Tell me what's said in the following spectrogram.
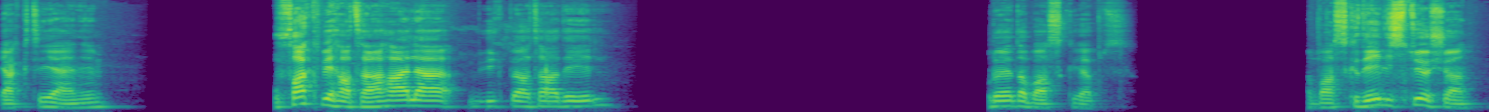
yaktı yani. Ufak bir hata hala büyük bir hata değil. Buraya da baskı yaptı. Baskı değil istiyor şu an.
